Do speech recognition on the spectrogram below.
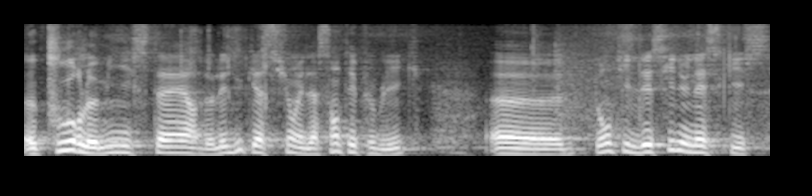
euh, pour le ministère de l'Éducation et de la Santé publique, dont il dessine une esquisse.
